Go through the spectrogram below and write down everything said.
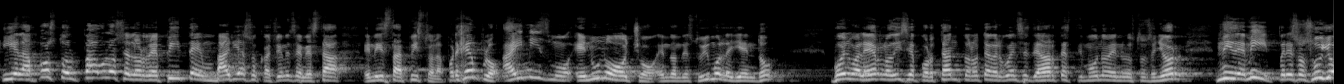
y el apóstol Pablo se lo repite en varias ocasiones en esta, en esta epístola. Por ejemplo, ahí mismo en 1.8, en donde estuvimos leyendo, vuelvo a leerlo, dice, por tanto, no te avergüences de dar testimonio de nuestro Señor, ni de mí, preso suyo.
